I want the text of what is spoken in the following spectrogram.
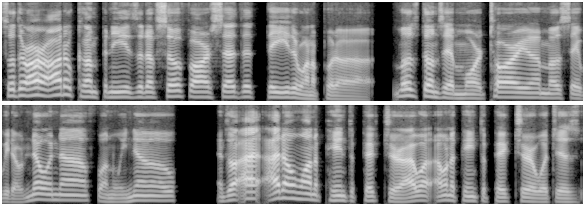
So there are auto companies that have so far said that they either want to put a most don't say a moratorium, most say we don't know enough when we know. And so I, I don't want to paint a picture. I want I want to paint a picture which is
